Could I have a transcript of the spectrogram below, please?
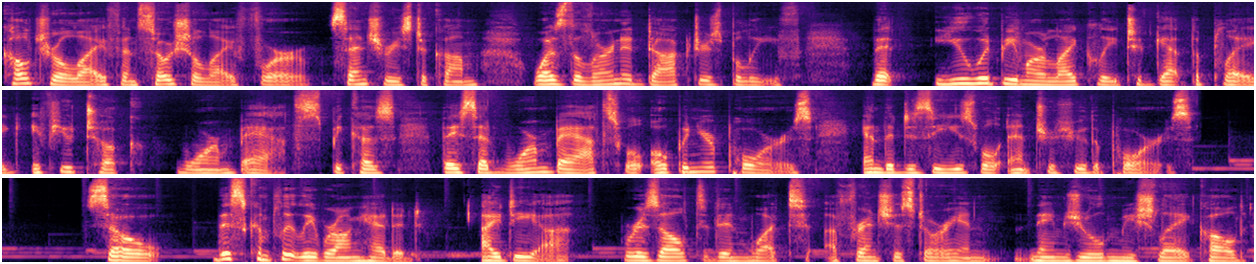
cultural life and social life for centuries to come was the learned doctor's belief that you would be more likely to get the plague if you took warm baths because they said warm baths will open your pores and the disease will enter through the pores. So, this completely wrong-headed idea resulted in what a French historian named Jules Michelet called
